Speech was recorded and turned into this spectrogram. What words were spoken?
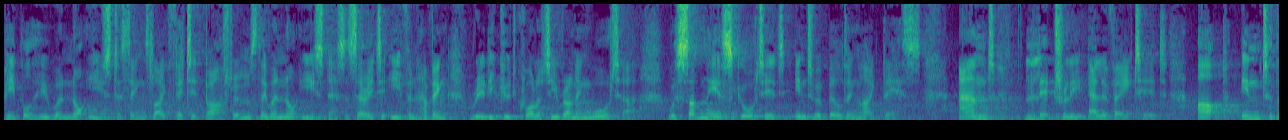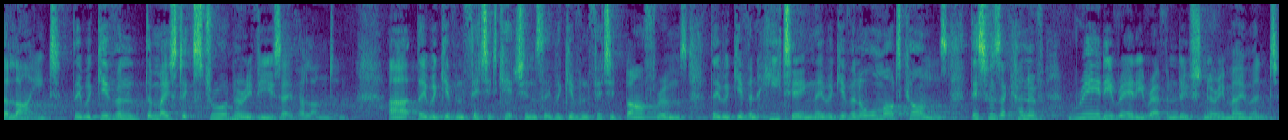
people who were not used to things like fitted bathrooms, they were not used necessarily to even having really good quality running water, were suddenly escorted into a building like this and literally elevated up into the light. They were given the most extraordinary views over London. Uh, they were given fitted kitchens, they were given fitted bathrooms, they were given heating, they were given all mod cons. This was a kind of really, really revolutionary moment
